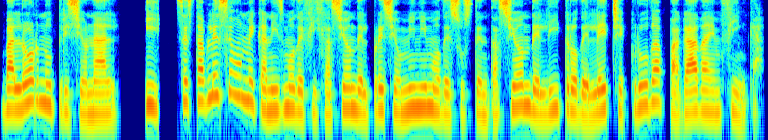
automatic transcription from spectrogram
valor nutricional, y se establece un mecanismo de fijación del precio mínimo de sustentación del litro de leche cruda pagada en finca.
